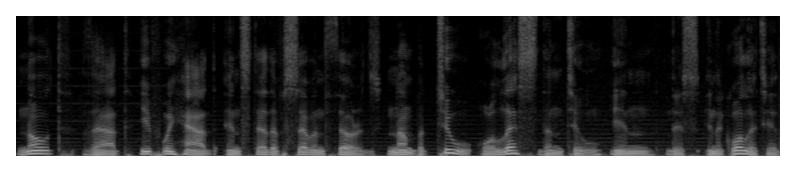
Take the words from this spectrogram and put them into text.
Note that if we had instead of 7 thirds number 2 or less than 2 in this inequality,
